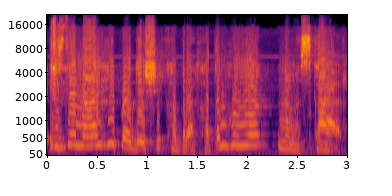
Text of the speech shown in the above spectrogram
ਇਸ ਦੇ ਨਾਲ ਹੀ ਪ੍ਰਦੇਸ਼ਿਕ ਖਬਰਾਂ ਖਤਮ ਹੋਈਆਂ। ਨਮਸਕਾਰ।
